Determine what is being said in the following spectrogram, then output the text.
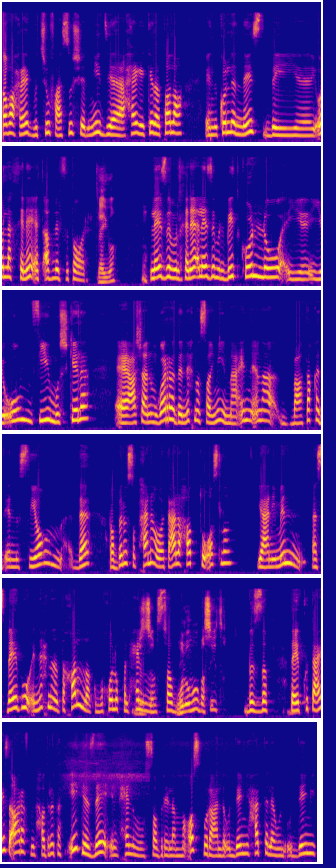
طبعا حضرتك بتشوف على ال social media حاجة كده طالعة إن كل الناس بيقول لك خناقة قبل الفطار. أيوه. لازم الخناقة لازم البيت كله يقوم فيه مشكلة آه، عشان مجرد إن إحنا صايمين مع إن أنا بعتقد إن الصيام ده ربنا سبحانه وتعالى حطه أصلا يعني من أسبابه إن إحنا نتخلق بخلق الحلم بالظبط. والصبر. والأمور بسيطة. بالظبط. طيب كنت عايزة أعرف من حضرتك إيه جزاء الحلم والصبر؟ لما أصبر على اللي قدامي حتى لو اللي قدامي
